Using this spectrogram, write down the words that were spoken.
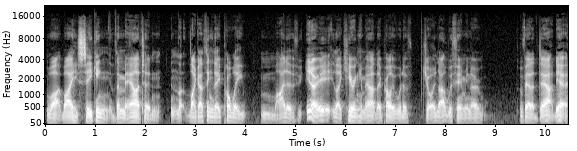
why why he's seeking them out and like I think they probably might have, you know, like hearing him out, they probably would have joined up with him, you know, without a doubt. Yeah.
